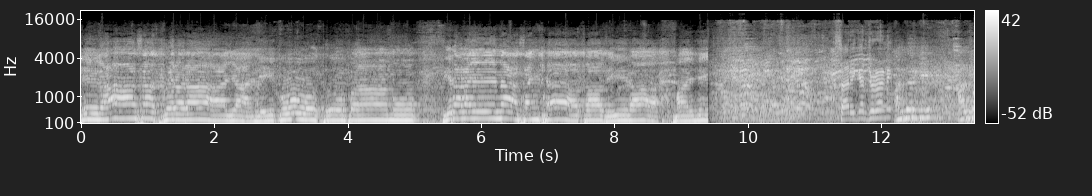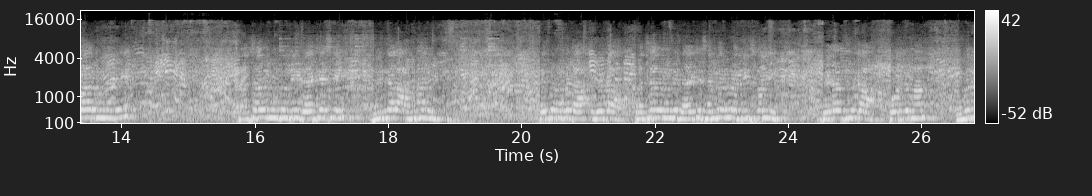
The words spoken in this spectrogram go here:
లీలా సద్గురరాయ నీకు ధూపము. ఇరవైన సంఖ్యాత వీర మహి. సార్ ఇక్కడ చూడండి. అందరికీ అల్పాహారం ఉన్నది ప్రసాదం ఉంటుంది దయచేసి వెనకాల అన్నాన్ని పేపర్ ముంగట ఈ యొక్క ప్రసాదం ఉంది దయచేసి అందరూ కూడా తీసుకొని వెళ్ళాల్సిందిగా కోరుతున్నాం. ఎవరు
